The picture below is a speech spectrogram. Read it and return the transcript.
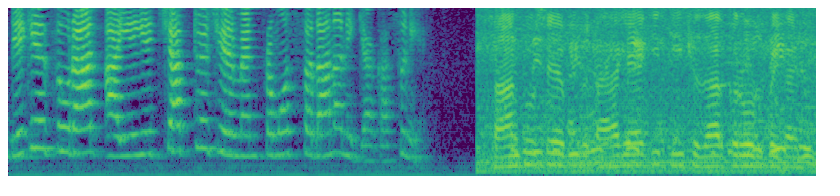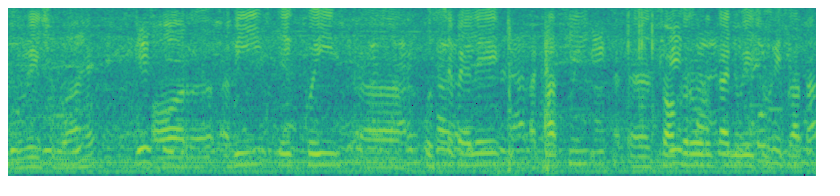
देखिए, इस दौरान IAA chapter chairman Pramod Sadana ने क्या कहा? सुनिए। सहारनपुर से अभी बताया गया है कि तीस हज़ार करोड़ रुपए का निवेश हुआ है और अभी एक कोई उससे पहले अट्ठासी सौ करोड़ का निवेश हो चुका था।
